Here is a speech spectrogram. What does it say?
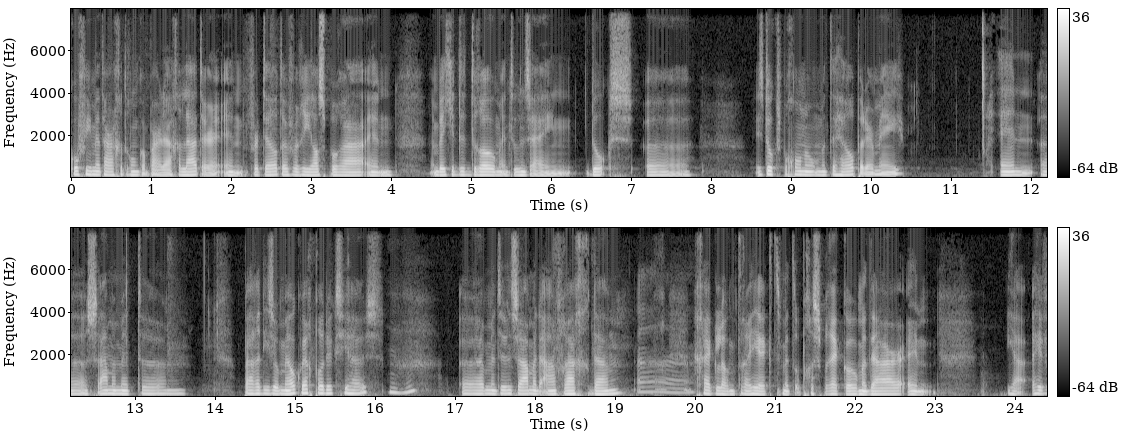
koffie met haar gedronken een paar dagen later en verteld over Riaspora en een beetje de droom. En toen zijn Docs, eh, is Docs begonnen om me te helpen daarmee. En eh, samen met ehm, Paradiso Melkweg Productiehuis hebben we met hun samen de aanvraag gedaan Ah, gek lang traject met op gesprek komen daar. En ja, heeft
